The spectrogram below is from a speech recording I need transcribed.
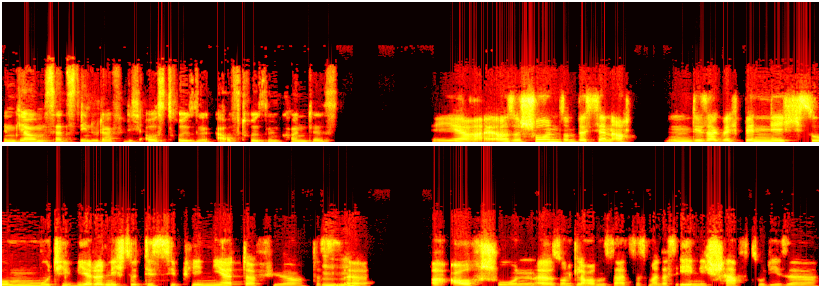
einen, Glaubenssatz, den du da für dich aufdröseln konntest? Ja, also schon so ein bisschen auch hm, die sagt, ich bin nicht so motiviert oder nicht so diszipliniert dafür. Das mhm. äh, war auch schon äh, so ein Glaubenssatz, dass man das eh nicht schafft, so diese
